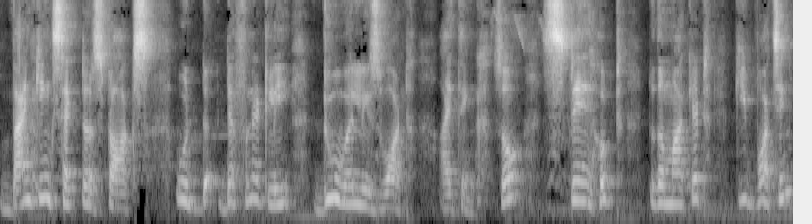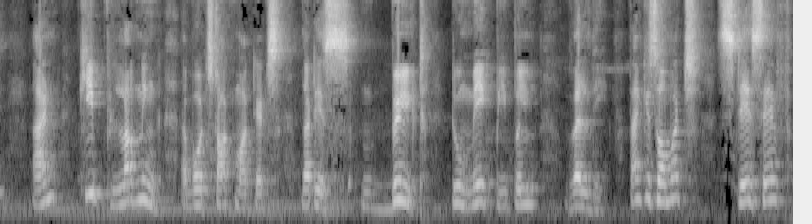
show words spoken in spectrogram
banking sector stocks would definitely do well, is what I think. So, stay hooked to the market, keep watching, and keep learning about stock markets that is built to make people wealthy. Thank you so much. Stay safe,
